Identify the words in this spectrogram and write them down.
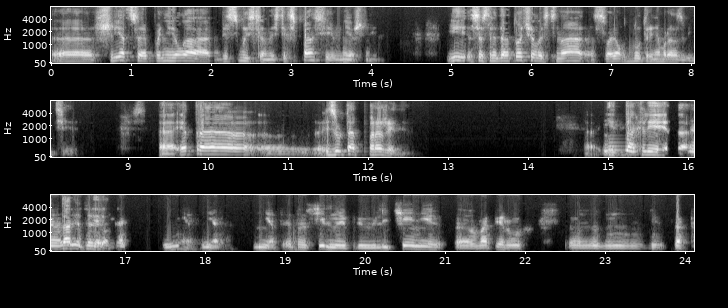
э, Швеция поняла бессмысленность экспансии внешней и сосредоточилась на своем внутреннем развитии. Это результат поражения. И ну, так ли это? Э, так это, ли это? Нет, нет, нет. Это сильное преувеличение. Э, во-первых, э, так,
